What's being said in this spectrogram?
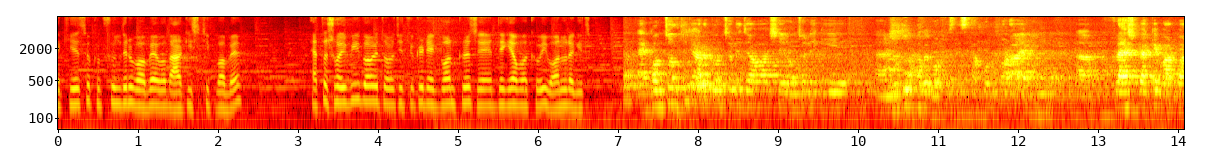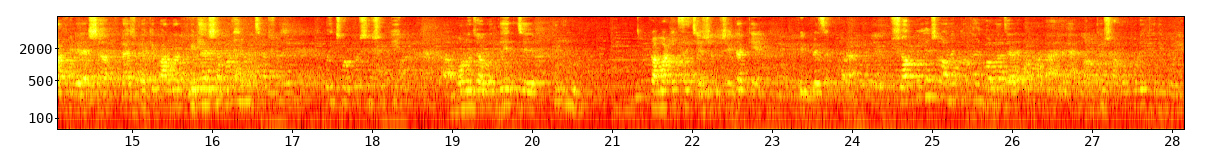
দেখিয়েছে খুব সুন্দরভাবে এবং আর্টিস্টিকভাবে এত শৈবিকভাবে চলচ্চিত্রটি নির্মাণ করেছে দেখে আমার খুবই ভালো লেগেছে। এক অঞ্চল থেকে আরেক অঞ্চলে যাওয়া, সেই অঞ্চলে গিয়ে নতুনভাবে বসতি স্থাপন করা এবং ফ্ল্যাশব্যাকে বারবার ফিরে আসা। ফ্ল্যাশব্যাকে বারবার ফিরে আসা মানে হচ্ছে আসলে ওই ছোট শিশুটির মনোজগতের যে ট্রমাটিক সিচুয়েশন সেটাকে রিপ্রেজেন্ট করা। সব আসলে অনেক কথাই বলা যায়। এক কথায় সর্বোপরি যদি বলি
